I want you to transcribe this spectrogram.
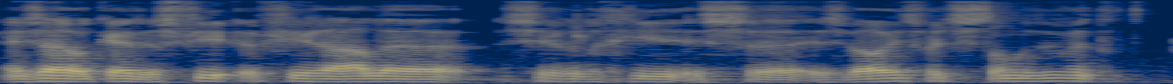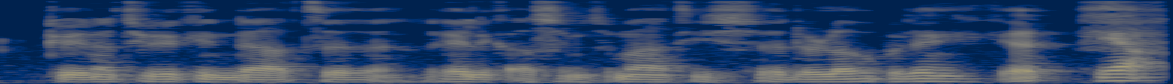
En zei, oké, okay, dus virale serologie is, uh, is wel iets wat je standaard doet. Want dat kun je natuurlijk inderdaad uh, redelijk asymptomatisch uh, doorlopen, denk ik. Hè? Ja.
